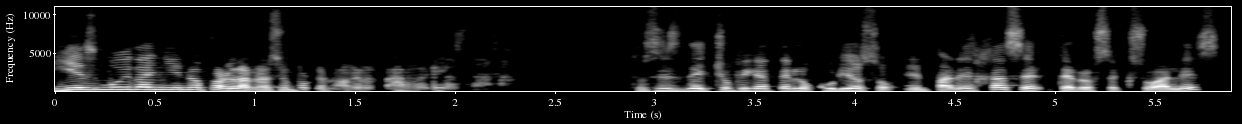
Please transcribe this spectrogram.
y es muy dañino para la relación porque no arreglas nada. Entonces, de hecho, fíjate lo curioso, en parejas heterosexuales,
